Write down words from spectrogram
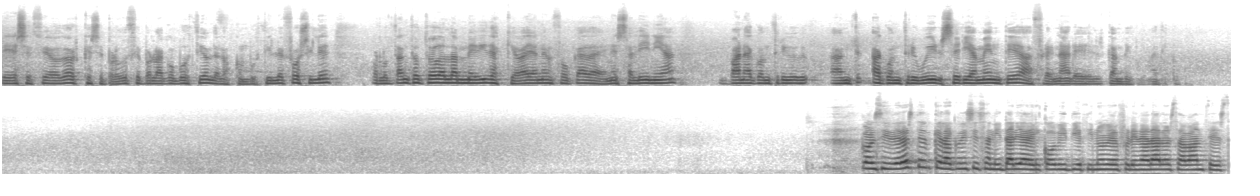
de ese CO2 que se produce por la combustión de los combustibles fósiles por lo tanto, todas las medidas que vayan enfocadas en esa línea van a, contribuir seriamente a frenar el cambio climático. ¿Considera usted que la crisis sanitaria del COVID-19 frenará los avances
